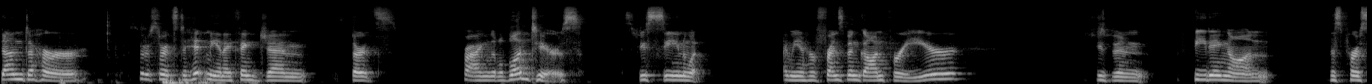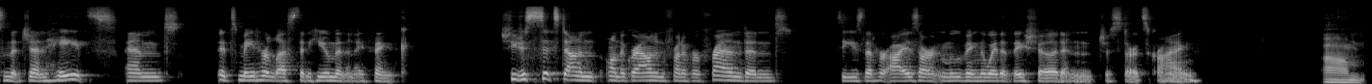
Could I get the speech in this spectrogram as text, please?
done to her sort of starts to hit me and I think Jen starts crying little blood tears. She's seen what I mean her friend's been gone for a year. She's been feeding on this person that Jen hates and it's made her less than human and I think she just sits down on the ground in front of her friend and sees that her eyes aren't moving the way that they should and just starts crying. Um,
